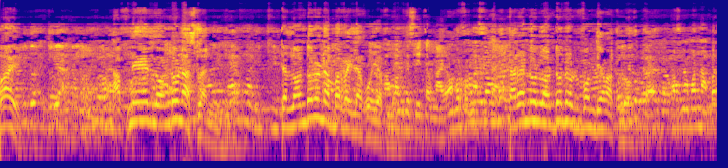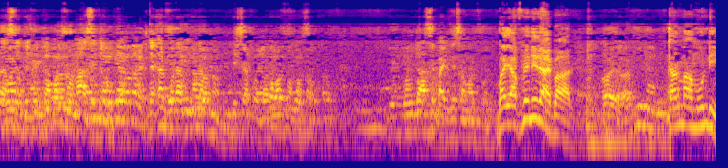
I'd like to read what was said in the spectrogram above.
ভাই আপনি লন্ডন আসলানি। তা লন্ডনের নাম্বার পাইলা কই আপনি? তারা নো লন্ডনের ফোন দিয়া মাতলো। আমার নাম্বার আছে ফোন আছে দেখার পরে ভাই আপনি নি ড্রাইভার তার মামুনি?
